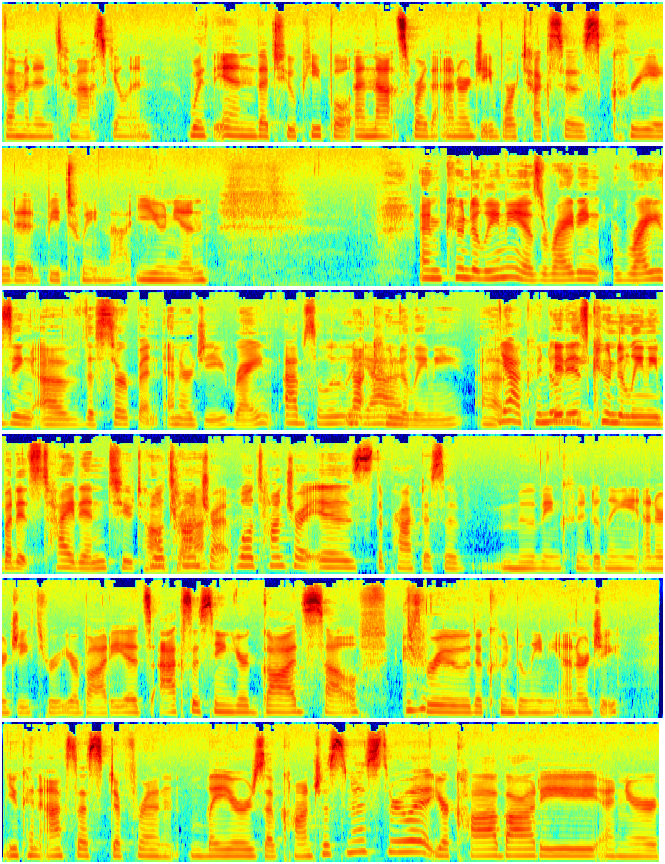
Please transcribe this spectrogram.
feminine to masculine within the two people. And that's where the energy vortex is created between that union. And Kundalini is writing, rising of the serpent energy, right? Absolutely. Not yeah. Kundalini. Uh, Yeah, Kundalini. It is Kundalini, but it's tied into Tantra. Well, tantra. Well, tantra is the practice of moving kundalini energy through your body. It's accessing your God self through the kundalini energy. You can access different layers of consciousness through it. Your ka body and your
